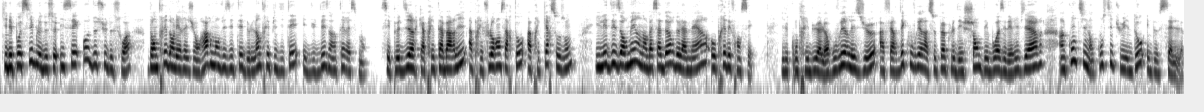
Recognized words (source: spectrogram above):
qu'il est possible de se hisser au-dessus de soi, d'entrer dans les régions rarement visitées de l'intrépidité et du désintéressement. C'est peu dire qu'après Tabarly, après Florence Artaud, après Kersozon, il est désormais un ambassadeur de la mer auprès des Français. Il contribue à leur ouvrir les yeux, à faire découvrir à ce peuple des champs, des bois et des rivières, un continent constitué d'eau et de sel.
